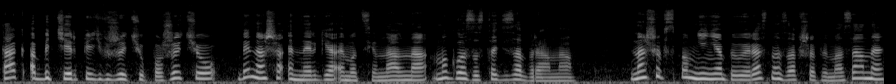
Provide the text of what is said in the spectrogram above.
tak, aby cierpieć w życiu po życiu, by nasza energia emocjonalna mogła zostać zabrana. Nasze wspomnienia były raz na zawsze wymazane,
